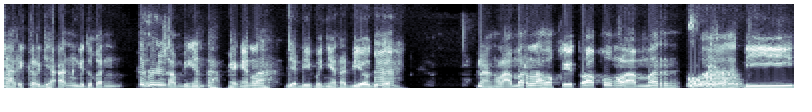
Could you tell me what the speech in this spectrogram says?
nyari kerjaan gitu kan untuk sampingan ah pengen lah jadi penyiar radio gitu mm. kan nah ngelamar lah waktu itu aku ngelamar uh, di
